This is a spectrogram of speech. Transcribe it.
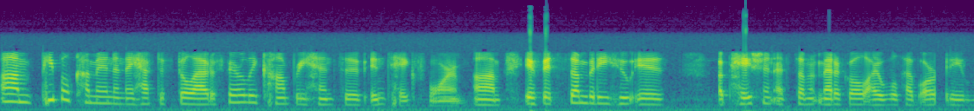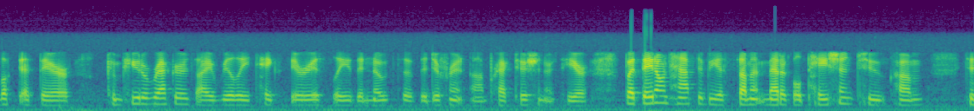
Um, people come in and they have to fill out a fairly comprehensive intake form. Um, if it's somebody who is a patient at Summit Medical, I will have already looked at their computer records. I really take seriously the notes of the different um, practitioners here. But they don't have to be a Summit Medical patient to come to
